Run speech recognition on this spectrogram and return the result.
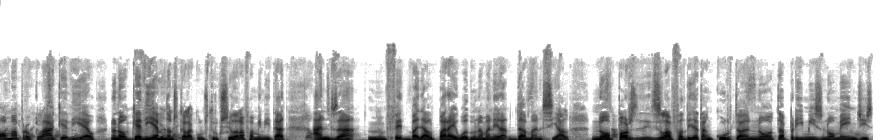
home, però clar, què dieu? No, no, què diem? Doncs que la construcció de la feminitat ens ha mm, fet ballar el paraigua d'una manera demencial. No posis la faldilla tan curta, no t'aprimis, no mengis.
